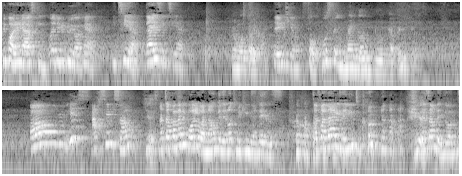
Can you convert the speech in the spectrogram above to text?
people are really asking, where did you do your hair? It's here, guys. It's here. You're most welcome. Thank you. So who said men don't do their pedicures? Um, yes, I've seen some. Yes. Na tafadhali kwa wale wanaume they're not making their nails. tafadhali they need to come. Yes. And some they don't.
